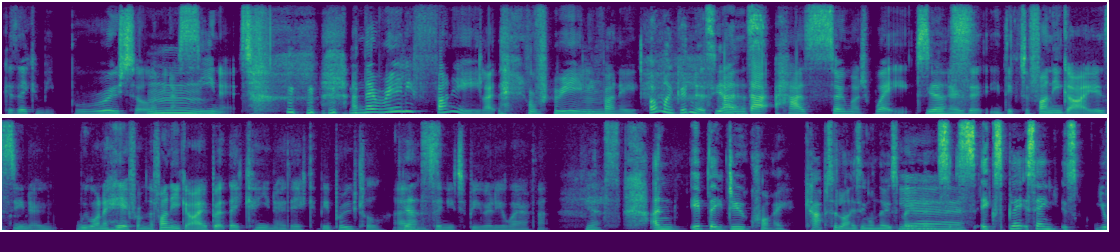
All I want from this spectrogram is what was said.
because they can be brutal. I mean, I've mm. seen it, and they're really funny. Like they're really mm. funny. oh my goodness yes and that has so much weight. You know Yes. that the funny guy is. You know, we want to hear from the funny guy, but they can. You know, they can be brutal. And Yes. they need to be really aware of that. yes and if they do cry capitalizing on those moments Yeah. explain saying it's, you're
